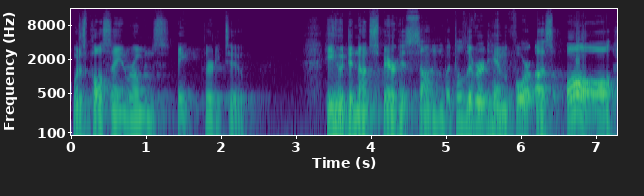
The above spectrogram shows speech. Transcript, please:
What does Paul say in Romans 8:32? He who did not spare his son, but delivered him for us all,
